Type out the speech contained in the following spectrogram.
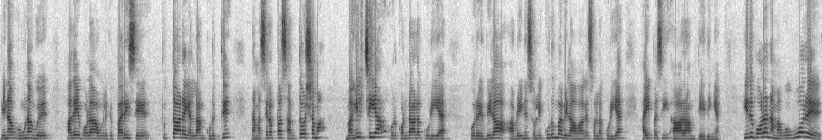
வின உணவு அதே போல் அவங்களுக்கு பரிசு புத்தாடைகள்லாம் கொடுத்து நம்ம சிறப்பாக சந்தோஷமாக மகிழ்ச்சியாக ஒரு கொண்டாடக்கூடிய ஒரு விழா அப்படின்னு சொல்லி குடும்ப விழாவாக சொல்லக்கூடிய ஐப்பசி ஆறாம் தேதிங்க. இதுபோல் நம்ம ஒவ்வொரு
